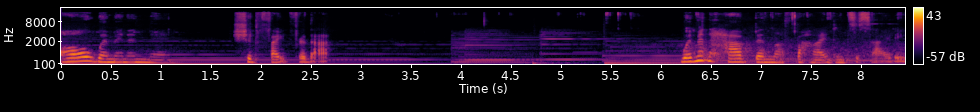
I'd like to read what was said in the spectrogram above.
all women and men should fight for that. Women have been left behind in society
